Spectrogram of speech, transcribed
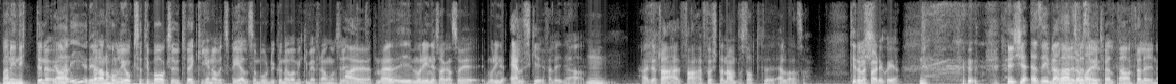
Men han är nyttig nu. Ja, men, han är ju det. Men han håller ju också tillbaks utvecklingen av ett spel som borde kunna vara mycket mer framgångsrikt. Ja, jag vet. Men i Mourinhos ögon så är, Mourinho älskar ju Fellaini. Ja. Mm. Jag tror han, fan, han första namn på startelvan alltså. Till och med Det- före de Gea. Alltså ibland Världens undrar bästa man ju. mittfältare, Ja. Fellaini.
